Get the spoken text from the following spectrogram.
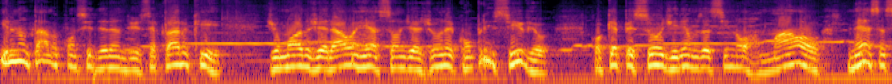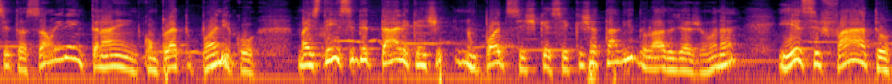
ele não estava considerando isso. É claro que de um modo geral, a reação de Arjuna é compreensível. Qualquer pessoa, diríamos assim, normal, nessa situação, iria entrar em completo pânico. Mas tem esse detalhe que a gente não pode se esquecer, que já está ali do lado de Arjuna. E esse fato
